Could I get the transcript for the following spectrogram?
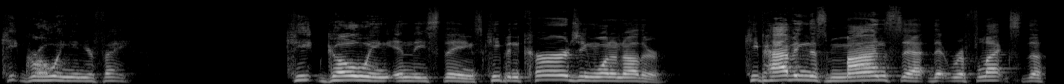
Keep growing in your faith. Keep going in these things. Keep encouraging one another. Keep having this mindset that reflects the,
